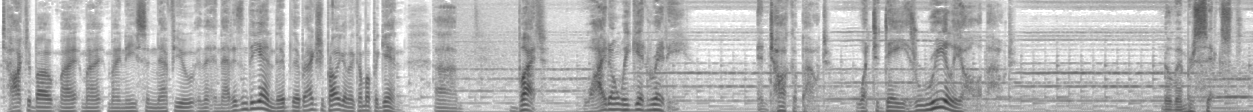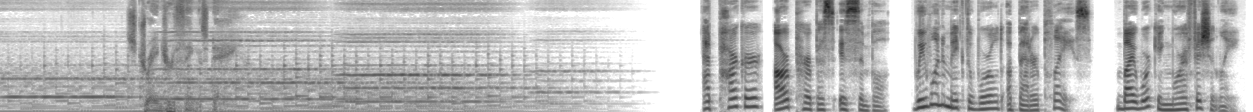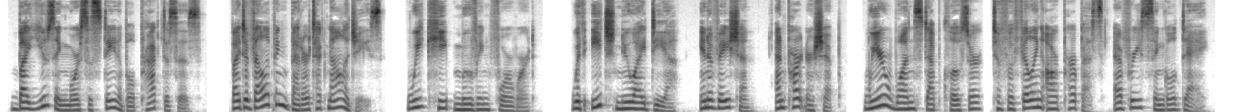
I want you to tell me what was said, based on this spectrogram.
talked about my, my, my niece and nephew, and, and that isn't the end. They're, they're actually probably going to come up again. Um, but why don't we get ready and talk about what today is really all about? November 6th, Stranger Things Day. At Parker, our purpose is simple. We want to make the world a better place by working more efficiently, by using more sustainable practices, by developing better technologies. We keep moving forward. With each new idea, innovation, and partnership, we're one step closer to fulfilling our purpose every single day.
